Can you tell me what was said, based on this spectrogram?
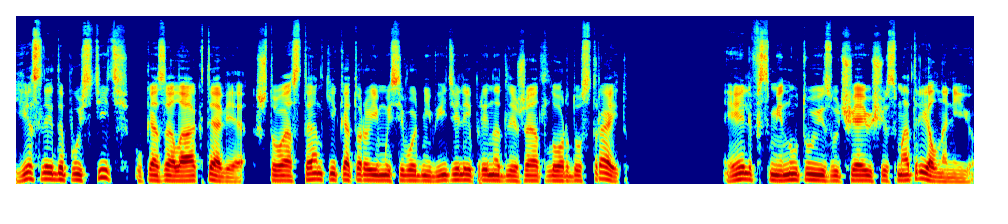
«Если допустить, — указала Октавия, — что останки, которые мы сегодня видели, принадлежат лорду Страйту». Эльф с минуту изучающе смотрел на нее.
